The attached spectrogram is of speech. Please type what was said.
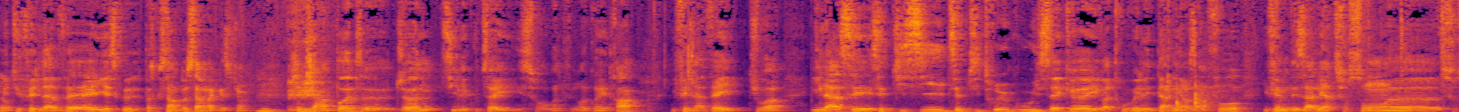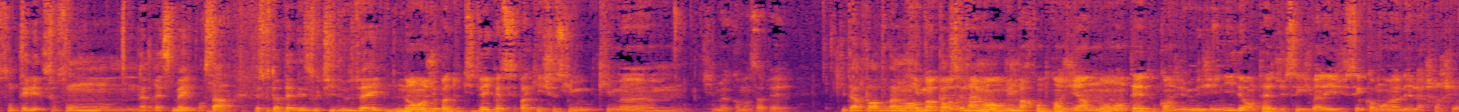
mais tu fais de la veille, est-ce que parce que c'est un peu ça ma question. Mm. Je sais que j'ai un pote John, s'il écoute ça, il se reconnaîtra il fait de la veille, tu vois. Il a ses, ses petits sites, ses petits trucs où il sait qu'il va trouver les dernières infos. Il fait même des alertes sur son euh, sur son télé, sur son adresse mail pour ça. Est-ce que toi tu as des outils de veille? Non, j'ai pas d'outils de veille parce que c'est pas quelque chose qui me qui me qui me comment s'appelle? Qui t'apporte vraiment qui m'apporte vraiment mais par contre quand j'ai un nom en tête ou quand j'ai une idée en tête je sais que je vais aller je sais comment aller la chercher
